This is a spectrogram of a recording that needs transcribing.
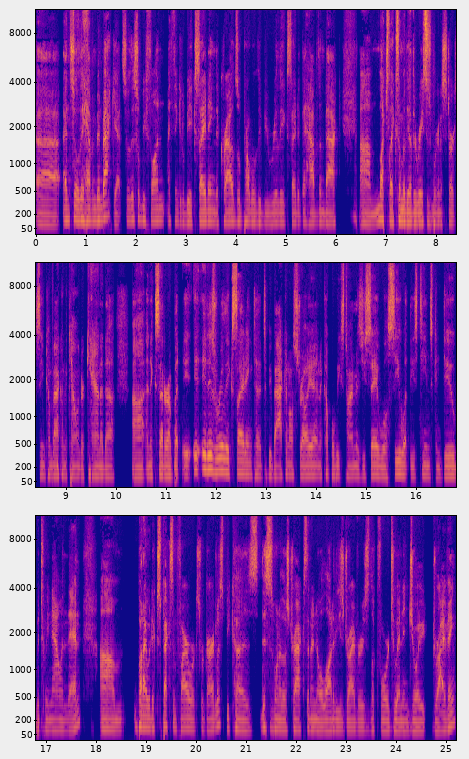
uh, and so they haven't been back yet. So this will be fun. I think it'll be exciting. The crowds will probably be really excited to have them back. Um, much like some of the other races we're going to start seeing come back on the calendar, Canada uh, and etc. But it, it is really exciting to to be back in Australia in a couple weeks' time, as you say. We'll see what these teams can do between now and then. Um, but I would expect some fireworks regardless because this is one of those tracks that I know a lot of these drivers look forward to and enjoy driving.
